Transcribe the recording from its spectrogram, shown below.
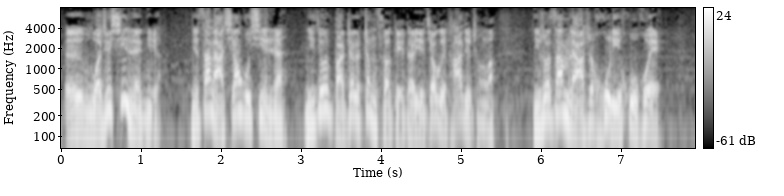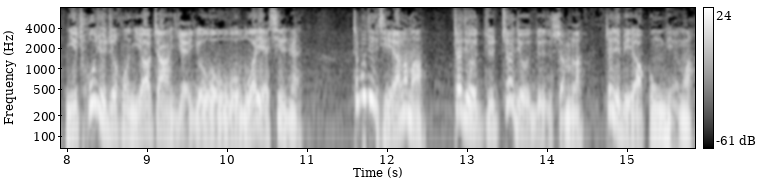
呃，我就信任你，你咱俩相互信任，你就把这个政策给他，也交给他就成了。你说咱们俩是互利互惠，你出去之后你要这样也有我我也信任，这不就结了吗？这就就这就就什么了？这就比较公平了。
